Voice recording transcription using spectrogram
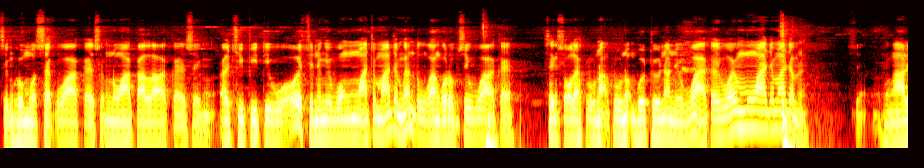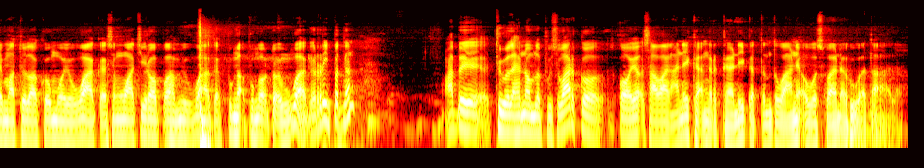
sing homosek wae, sing nuakala wae, sing LGBT wae, jenenge wong macam-macam kan tukang korupsi wae sing soleh klunak-klunuk bodonan ya wae wae macam-macam. Sing alim adol agama ya wae, sing wajib paham ya wae, bungak-bungak tok wae, ribet kan. Ape diolehno mlebu swarga kaya sawangane gak ngergani ketentuane Allah Subhanahu wa taala.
